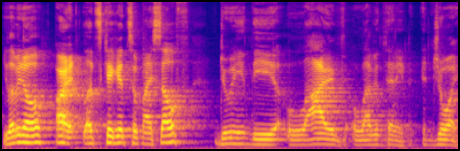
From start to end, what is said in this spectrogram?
you let me know. All right, let's kick it to myself doing the live 11th inning. Enjoy.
